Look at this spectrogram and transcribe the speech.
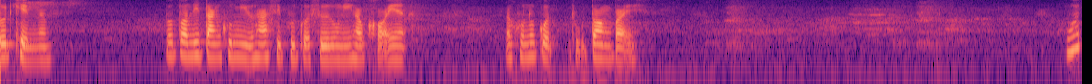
รถเข็นนะรถตอนที่ตังค์คุณมีอยู่ห้าสิบคุณกดซื้อตรงนี้ครับคอยอะ แล้วคุณก็กดถูกต้องไป what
